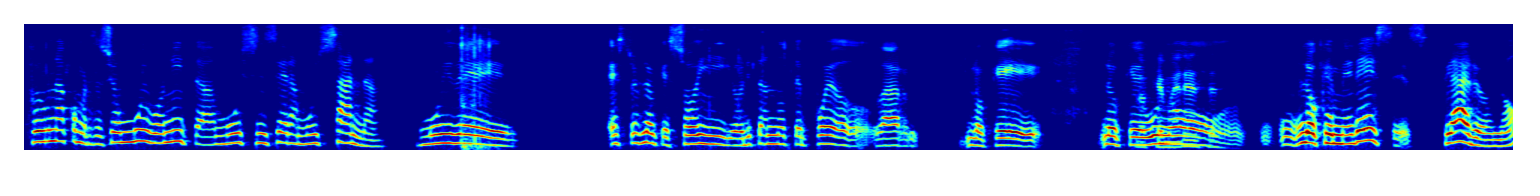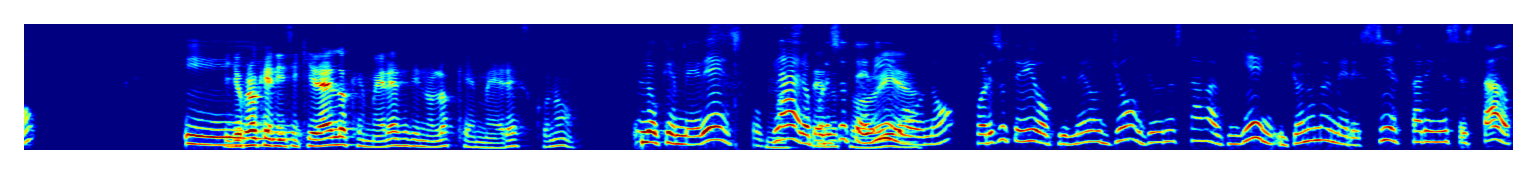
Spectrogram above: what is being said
fue una conversación muy bonita, muy sincera, muy sana, muy de esto es lo que soy y ahorita no te puedo dar lo que lo que uno lo que mereces, claro, ¿no? y, yo creo que ni siquiera es lo que mereces, sino lo que merezco, ¿no? Lo que merezco, claro, por eso te digo, ¿no? Por eso te digo, primero yo, yo no estaba bien y yo no me merecía estar en ese estado.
